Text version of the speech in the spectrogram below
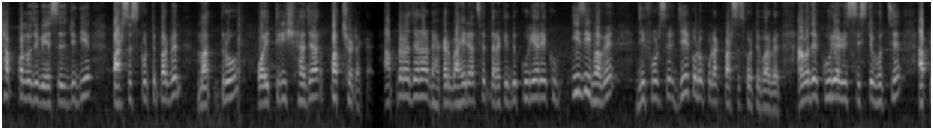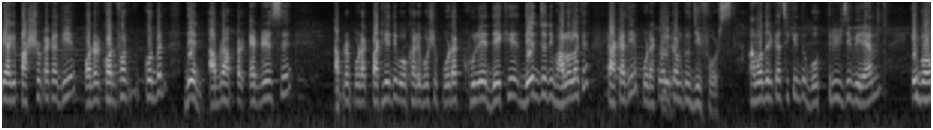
ছাপ্পান্ন জিবি এসএসডি দিয়ে পারচেস করতে পারবেন মাত্র পঁয়ত্রিশ হাজার পাঁচশো টাকায় আপনারা যারা ঢাকার বাইরে আছেন তারা কিন্তু কুরিয়ারে খুব ইজিভাবে জি ফোর্সের যে কোনো প্রোডাক্ট পারচেস করতে পারবেন। আমাদের কুরিয়ারের সিস্টেম হচ্ছে আপনি আগে পাঁচশো টাকা দিয়ে অর্ডার কনফার্ম করবেন দেন আমরা আপনার অ্যাড্রেসে আপনার প্রোডাক্ট পাঠিয়ে দিব ওখানে বসে প্রোডাক্ট খুলে দেখে দেন যদি ভালো লাগে টাকা দিয়ে product welcome to G force আমাদের কাছে কিন্তু বত্রিশ জিবি র্যাম এবং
